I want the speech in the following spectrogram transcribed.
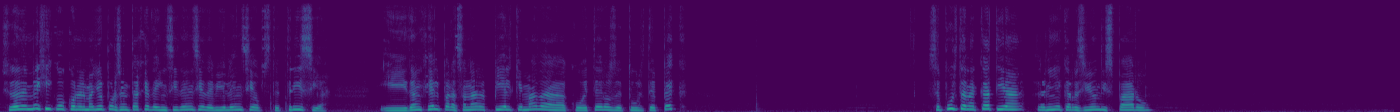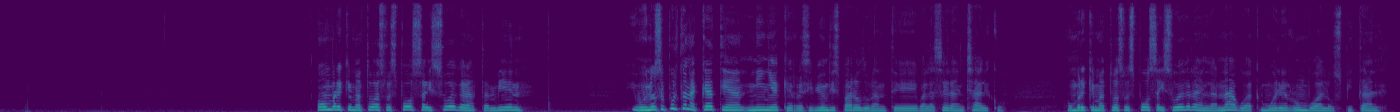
Ciudad de México con el mayor porcentaje de incidencia de violencia obstetricia y dan gel para sanar piel quemada a coheteros de Tultepec. Sepultan a Katia, la niña que recibió un disparo. Hombre que mató a su esposa y suegra también. Y bueno, sepultan a Katia, niña que recibió un disparo durante balacera en Chalco. Hombre que mató a su esposa y suegra en la Náhuac muere rumbo al hospital.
